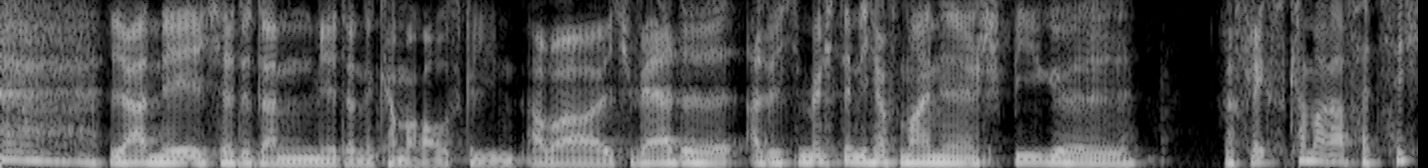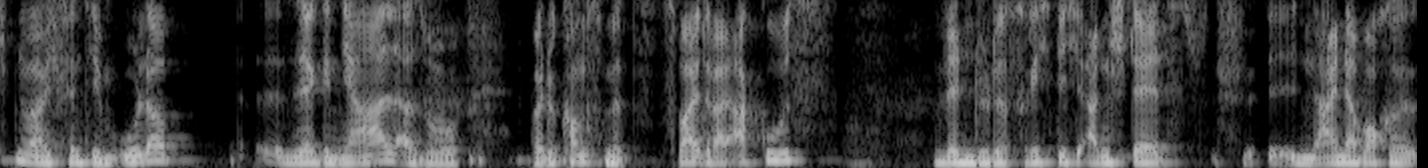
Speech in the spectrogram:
ja, nee, ich hätte dann mir dann eine Kamera ausgeliehen. Aber ich werde, also ich möchte nicht auf meine Spiegel-Reflexkamera verzichten, weil ich finde die im Urlaub sehr genial. Also, weil du kommst mit zwei, drei Akkus, wenn du das richtig anstellst, in einer Woche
